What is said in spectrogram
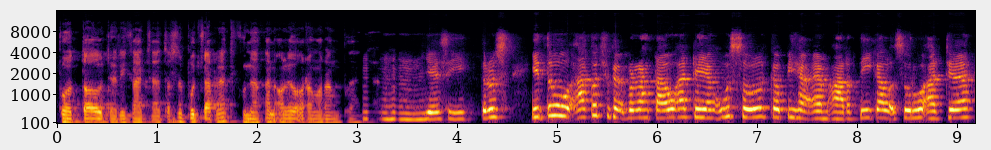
botol dari kaca tersebut karena digunakan oleh orang-orang banyak. Mm-hmm, ya sih. Terus itu aku juga pernah tahu ada yang usul ke pihak MRT kalau suruh ada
